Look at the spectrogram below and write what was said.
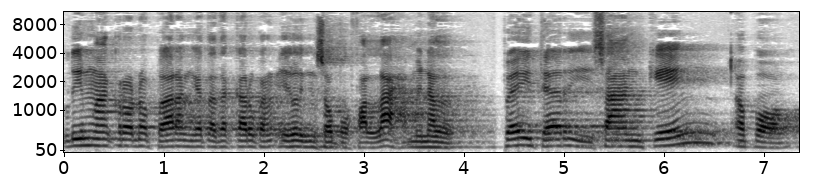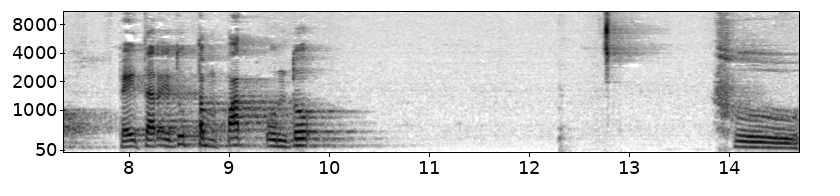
Lima krono barang ya tadakkaru kang iling sapa falah minal baidari sangking apa baidar itu tempat untuk huh,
